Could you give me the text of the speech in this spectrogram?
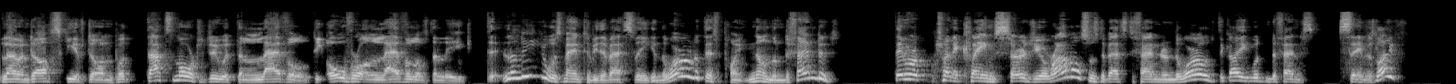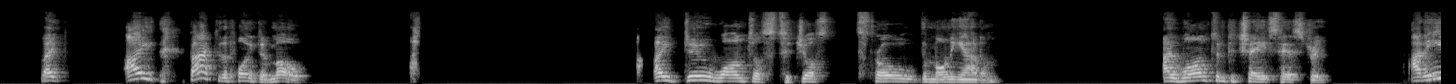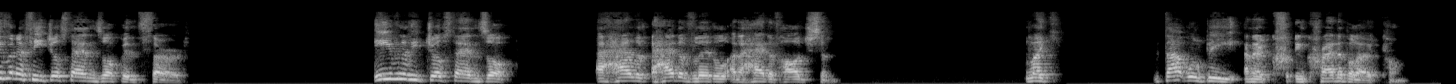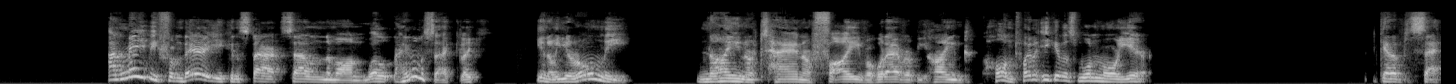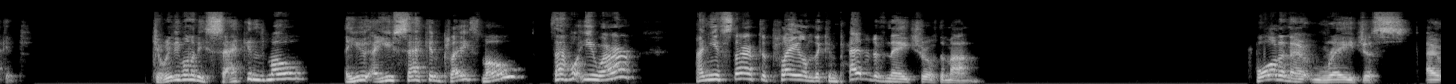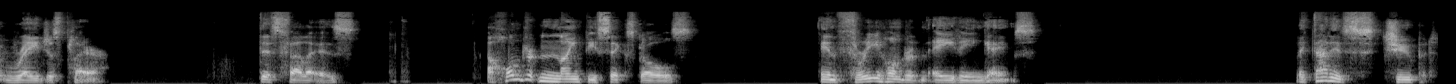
Lewandowski have done, but that's more to do with the level, the overall level of the league. La Liga was meant to be the best league in the world at this point. None of them defended. They were trying to claim Sergio Ramos was the best defender in the world. The guy wouldn't defend save his life. Like, I, back to the point of Mo, I do want us to just throw the money at him. I want him to chase history. And even if he just ends up in third, even if he just ends up ahead of, ahead of Little and ahead of Hodgson, like that will be an inc- incredible outcome. And maybe from there you can start selling them on. Well, hang on a sec. Like, you know, you're only nine or ten or five or whatever behind Hunt. Why don't you give us one more year? Get up to second. Do you really want to be second, Mo? Are you are you second place, Mo? Is that what you are? And you start to play on the competitive nature of the man. What an outrageous, outrageous player this fella is. 196 goals in 318 games. Like, that is stupid.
